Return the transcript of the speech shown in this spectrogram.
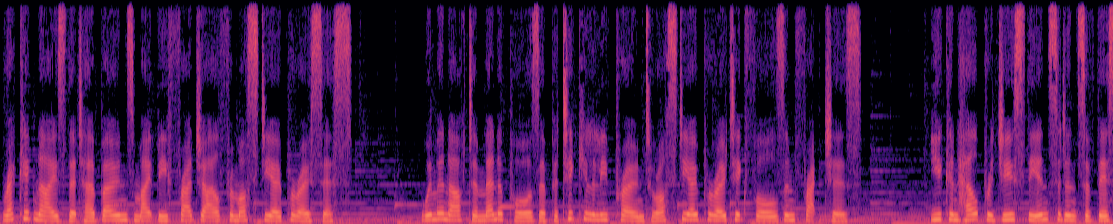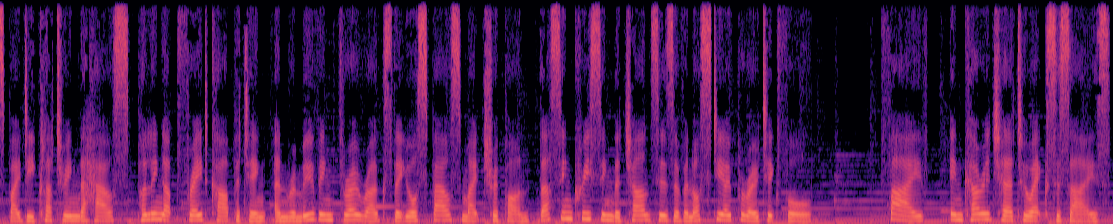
Recognize that her bones might be fragile from osteoporosis. Women after menopause are particularly prone to osteoporotic falls and fractures. You can help reduce the incidence of this by decluttering the house, pulling up frayed carpeting, and removing throw rugs that your spouse might trip on, thus increasing the chances of an osteoporotic fall. 5. Encourage her to exercise.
